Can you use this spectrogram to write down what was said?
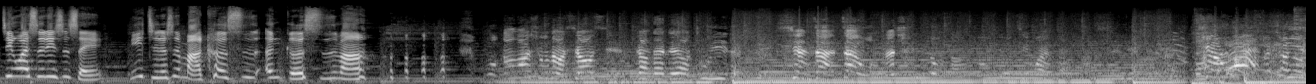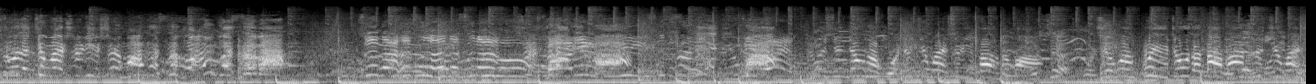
境外势力是谁？你指的是马克思恩格斯吗？我刚刚收到消息，让大家要注意的是，现在在我们的群众当中有境外反华势力。请问？你说的境外势力是马克思和恩格斯吗？是马克思和恩格斯吗？是斯大林吗？是列宁吗？请问新疆的火是境外势力放的吗？不是，请问贵州的大巴是境外势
